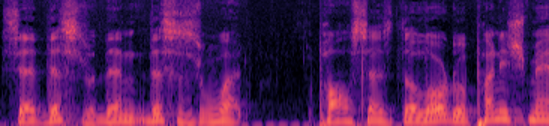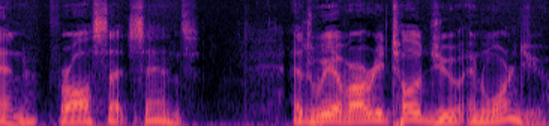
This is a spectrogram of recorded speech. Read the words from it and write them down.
Said this then this is what Paul says: the Lord will punish men for all such sins, as we have already told you and warned you.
